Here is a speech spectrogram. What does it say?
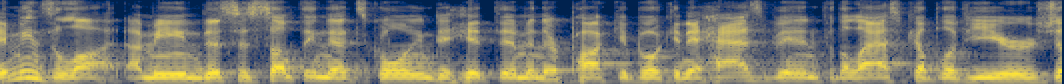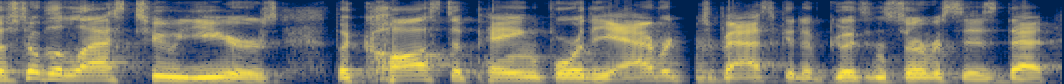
It means a lot. I mean, this is something that's going to hit them in their pocketbook, and it has been for the last couple of years. Just over the last two years, the cost of paying for the average basket of goods and services that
